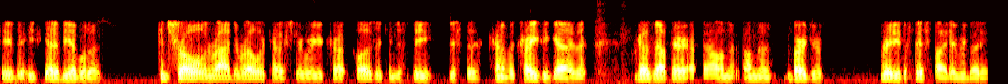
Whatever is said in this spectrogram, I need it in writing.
too, but he's got to be able to control and ride the roller coaster where your closer can just be just a kind of a crazy guy that goes out there on the on the verge of ready to fist fight everybody.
